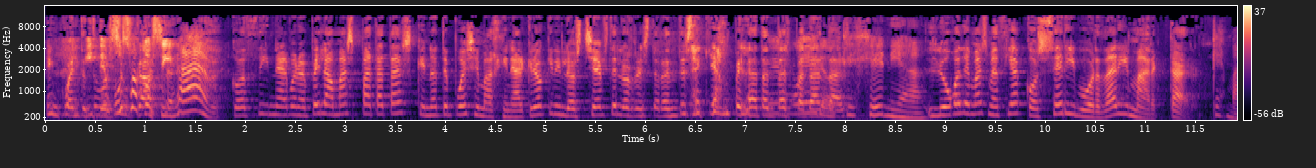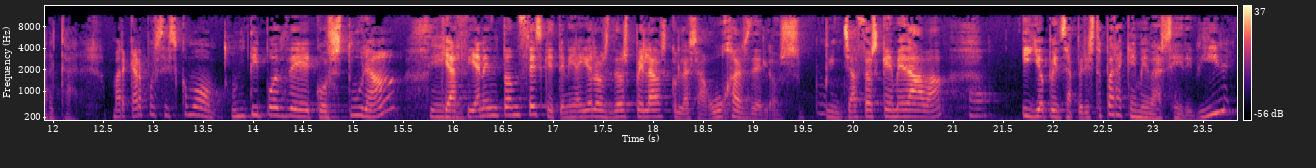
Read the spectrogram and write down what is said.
en cuanto Y te puso a cocinar. Cocinar, bueno, he pelado más patatas que no te puedes imaginar. Creo que ni los chefs de los restaurantes aquí han pelado tantas patatas. Qué genia. Luego además me hacía coser y bordar y marcar. ¿Qué es marcar? Marcar pues es como un tipo de costura que hacían entonces que tenía yo los dedos pelados con las agujas de los pinchazos que me daba. Oh. Y yo pensaba, ¿pero esto para qué me va a servir?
